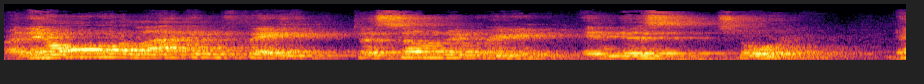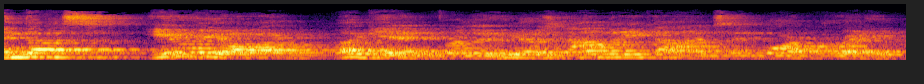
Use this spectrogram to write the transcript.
Right? They all are lacking faith to some degree in this story. And thus, here we are again for the who knows how many times in Mark already.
